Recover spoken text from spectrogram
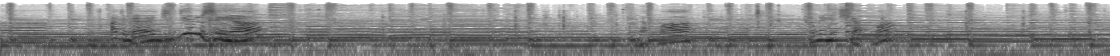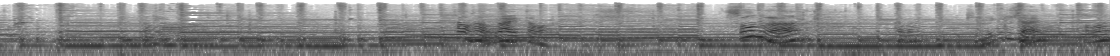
Aa, Hadi be ciddi misin ya? Bunu hiç yapma. Tamam. Tamam tamam gayet tamam. Sonra bakalım ikili güzel ama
